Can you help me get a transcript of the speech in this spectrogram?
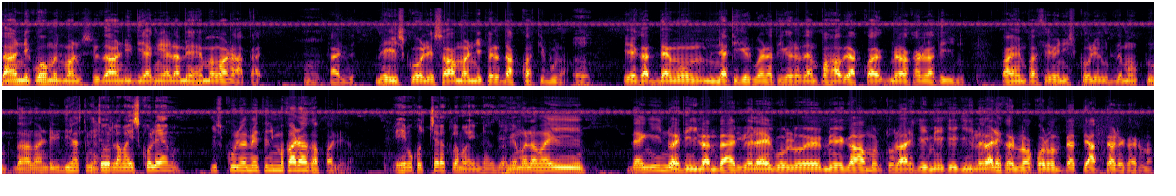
දාන්නේ කොහොමද මිනිස්සු? දාන්න විදිහක් නෑ ළමයා හැම වනාතයි. හ්ම්. හරිද? මේ ඉස්කෝලේ සාමාන්‍ය පෙළ දක්වා තිබුණා. ඒකත් දැන් නැති කරුවා. නැති කර දැන් පහ දක්වා මේවා කරලා තියෙන්නේ. පහෙන් පස්සේ වෙන ඉස්කෝලේ දෙමව්පියන්ට දාගන්න විදිහක් නෑ. ඒතකොට ළමයි ඉස්කෝලේ යෑම. ඉස්කෝලේ මෙතනින්ම කඩා කප්පලෙනවා. එහෙම කොච්චරක් ළමයි ඉන්නවද? එහෙම ළමයි දැන් ඉන්නවා. ඉතින් ඊළම්දාරි වෙලා ඒගොල්ලෝ මේ ගාමන්ට උලාරකේ මේකේ ගිහිල්ලා වැඩ කරනවා. කොළඹ පැත්තේ අත් වැඩ කරනවා.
